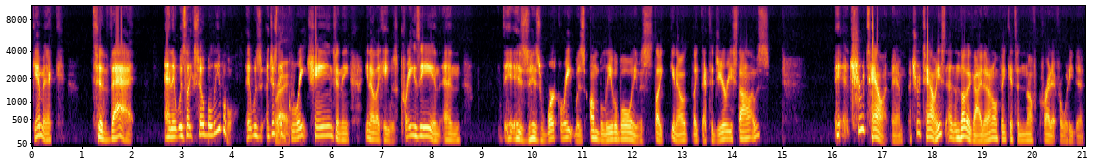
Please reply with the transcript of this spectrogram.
gimmick to that, and it was like so believable. It was just a great change, and he, you know, like he was crazy, and and his his work rate was unbelievable. He was like, you know, like that Tajiri style. It was a true talent, man. A true talent. He's another guy that I don't think gets enough credit for what he did.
